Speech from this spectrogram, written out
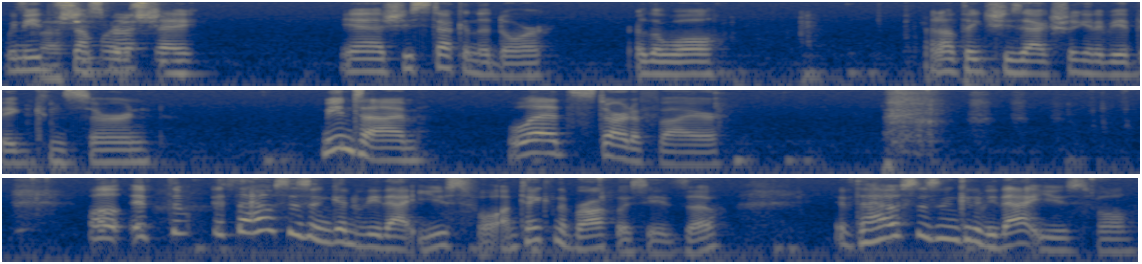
We need Smashy, somewhere to stay. Yeah, she's stuck in the door or the wall. I don't think she's actually going to be a big concern. Meantime, let's start a fire. Well, if the if the house isn't going to be that useful, I'm taking the broccoli seeds though. If the house isn't going to be that useful,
